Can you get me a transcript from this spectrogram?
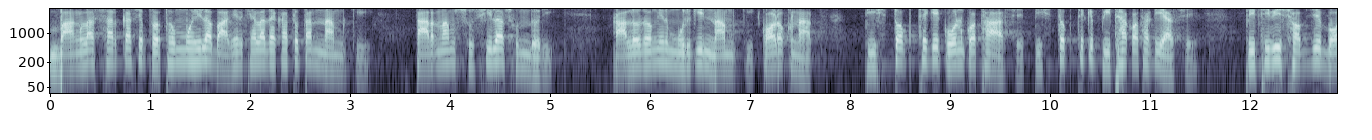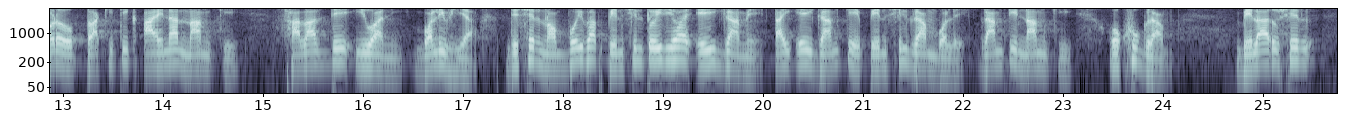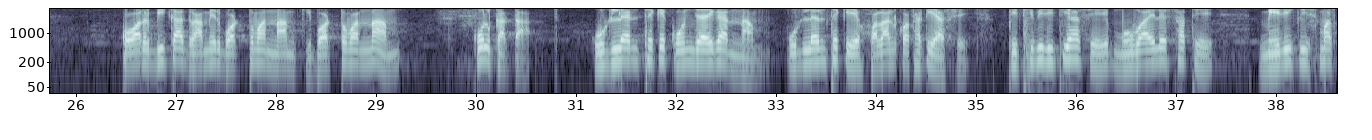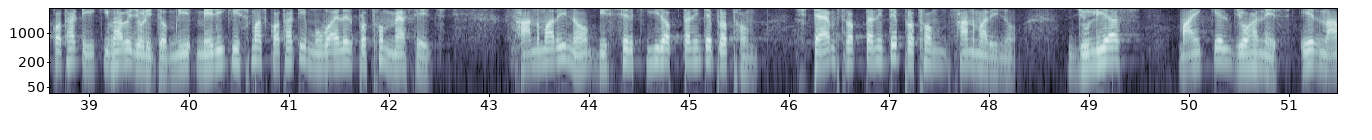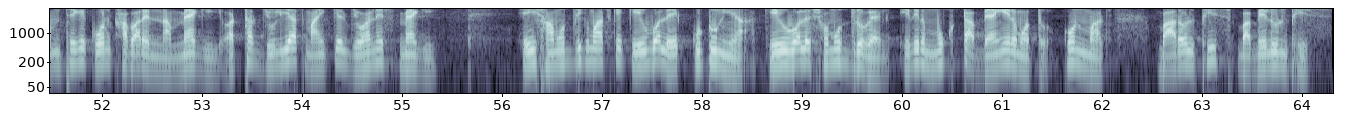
বাংলা সার্কাসে প্রথম মহিলা বাঘের খেলা দেখাতো তার নাম কি? তার নাম সুশীলা সুন্দরী। কালো রঙের মুরগির নাম কি? কড়কনাথ। পিস্তক থেকে কোন কথা আসে? পিস্তক থেকে পিঠা কথাটি আসে। পৃথিবীর সবচেয়ে বড় প্রাকৃতিক আয়নার নাম কি? Salar de Uyuni Bolivia. দেশের নব্বই ভাগ পেন্সিল তৈরি হয় এই গ্রামে। তাই এই গ্রামকে পেন্সিল গ্রাম বলে। গ্রামটির নাম কি? অখু গ্রাম। বেলারুশের করবিকা গ্রামের বর্তমান নাম কি? বর্তমান নাম কলকাতা। উডল্যান্ড থেকে কোন জায়গার নাম? উডল্যান্ড থেকে হল্যান্ড কথাটি আসে। পৃথিবীর ইতিহাসে মোবাইলের সাথে মেরি ক্রিসমাস কথাটি কীভাবে জড়িত? মেরি ক্রিসমাস কথাটি মোবাইলের প্রথম মেসেজ। সানমারিনো বিশ্বের কী রপ্তানিতে প্রথম? স্ট্যাম্পস রপ্তানিতে প্রথম সানমারিনো জুলিয়াস মাইকেল জোহানেস, এর নাম থেকে কোন খাবারের নাম? ম্যাগি, অর্থাৎ জুলিয়াস মাইকেল জোহানেস ম্যাগি। এই সামুদ্রিক মাছকে কেউ বলে কুটুনিয়া, কেউ বলে সমুদ্র ব্যাঙ এদের মুখটা ব্যাঙের মতো। কোন মাছ? বারল ফিশ বা বেলুন ফিশ?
